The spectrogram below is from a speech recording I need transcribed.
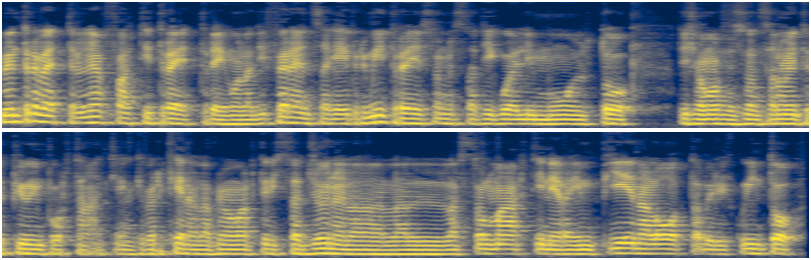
mentre Vettel ne ha fatti 3-3, con la differenza che i primi 3 sono stati quelli molto diciamo sostanzialmente più importanti, anche perché nella prima parte di stagione la, la, la Aston Martin era in piena lotta per il quinto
